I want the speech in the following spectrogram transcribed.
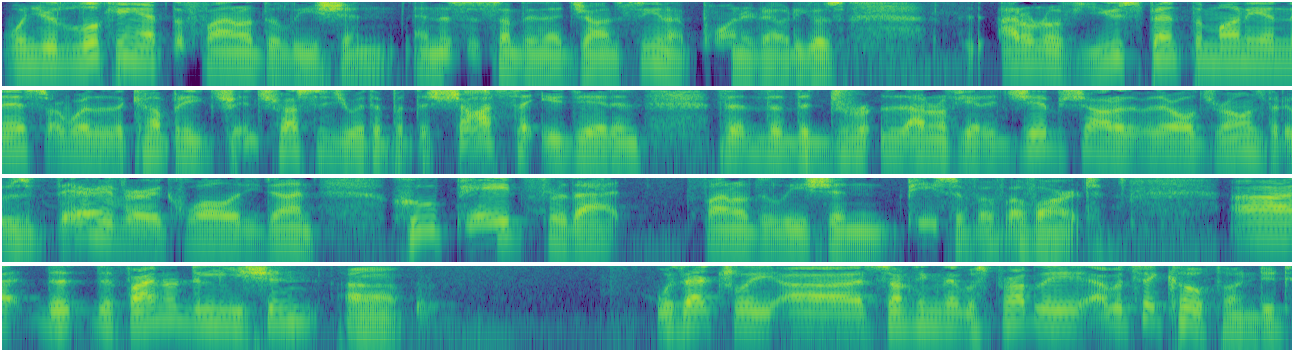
When you're looking at the final deletion, and this is something that John Cena pointed out, he goes, "I don't know if you spent the money in this or whether the company entrusted you with it, but the shots that you did and the the the dr- I don't know if you had a jib shot or they're all drones, but it was very very quality done. Who paid for that final deletion piece of of, of art? Uh, the the final deletion uh, was actually uh, something that was probably I would say co-funded.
